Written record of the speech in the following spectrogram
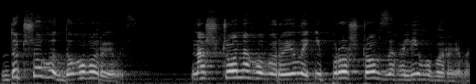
До чого договорились? На що наговорили і про що взагалі говорили?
